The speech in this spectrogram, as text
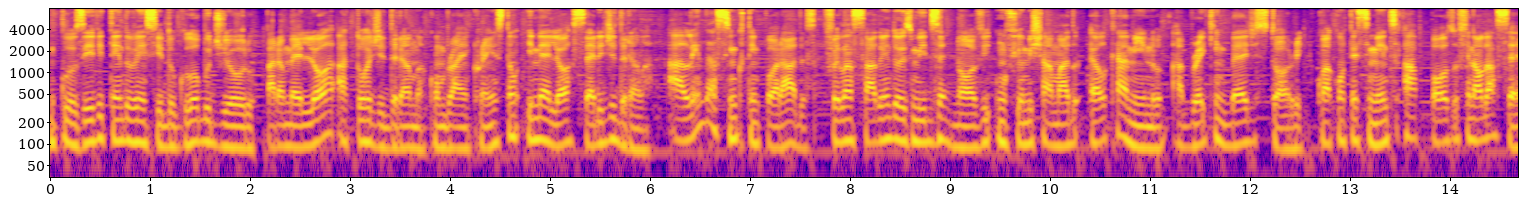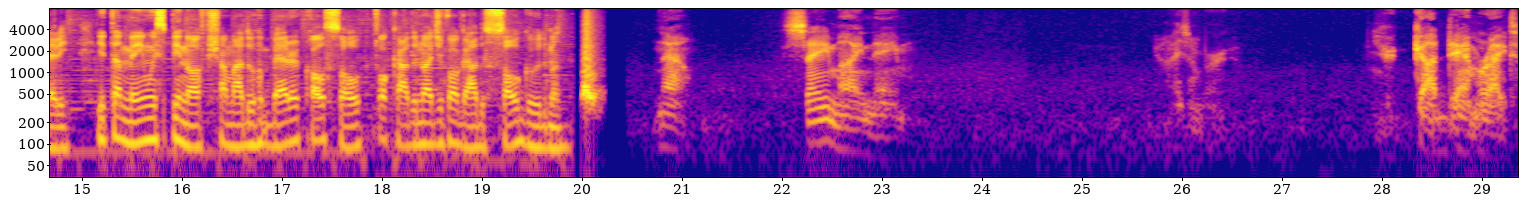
inclusive tendo vencido o Globo de Ouro para melhor ator de drama com Bryan Cranston e melhor série de drama. Além das cinco temporadas, foi lançado em 2019 um filme chamado El Camino, a Breaking Bad Story, com acontecimentos após o final da série, e também um spin-off chamado Better Call Saul, focado no advogado Saul Goodman. Now, say my name. Heisenberg. You're goddamn right.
